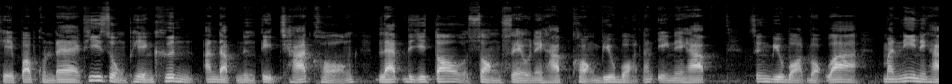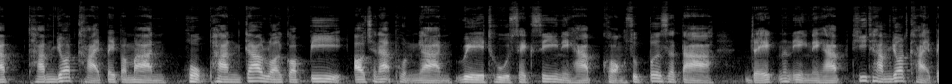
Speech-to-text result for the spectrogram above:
K-POP คนแรกที่ส่งเพลงขึ้นอันดับหนึ่งติดชาร์ตของ Rap Digital Song Sale นะครับของ Billboard นั่นเองนะครับซึ่งบิลบอร์ดบอกว่ามันนี่นะครับทำยอดขายไปประมาณ 6,900ก๊อปปี้เอาชนะผลงาน Way to Sexy นะครับของซูเปอร์สตาร์เดรกนั่นเองนะครับที่ทำยอดขายไป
